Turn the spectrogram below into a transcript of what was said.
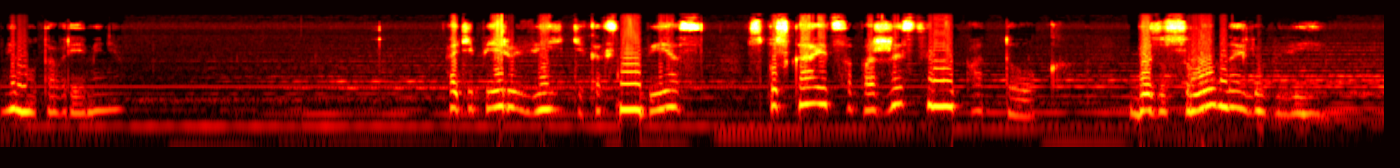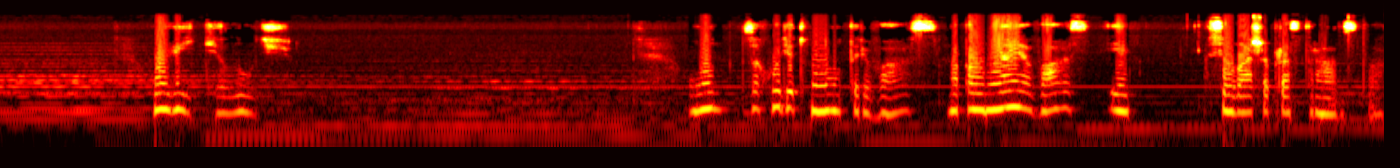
Минута времени. А теперь увидите, как с небес спускается божественный поток безусловной любви. Увидьте луч. Он заходит внутрь вас, наполняя вас и все ваше пространство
